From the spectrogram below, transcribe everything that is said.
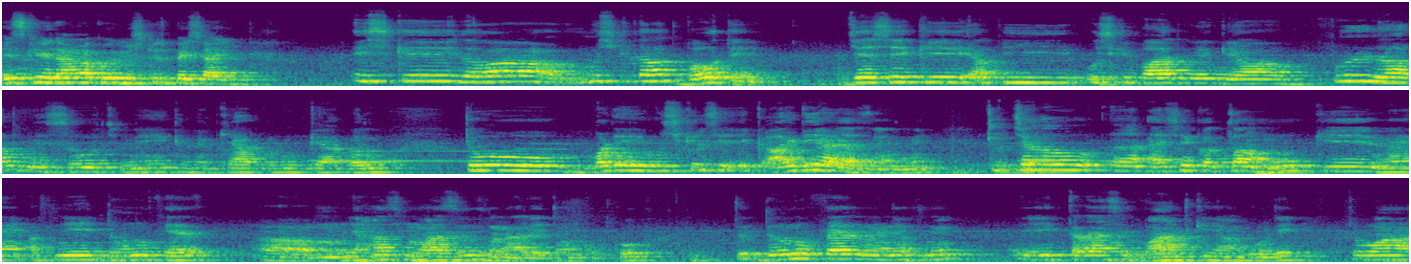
اس کے علاوہ کوئی مشکل پیش آئی؟ اس کے علاوہ مشکلات بہت ہیں۔ جیسے کہ ابھی اس کے بعد میں گیا پوری رات میں سوچ میں کہ میں کیا کروں کیا کروں۔ تو بڑے مشکل سے ایک آئیڈیا آیا ذہن میں کہ چلو ایسے کرتا ہوں کہ میں اپنے دونوں پیر یہاں سے معذور بنا لیتا ہوں خود کو۔ تو دونوں پیر میں نے اپنے ایک طرح سے باندھ کے یہاں بولے تو وہاں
